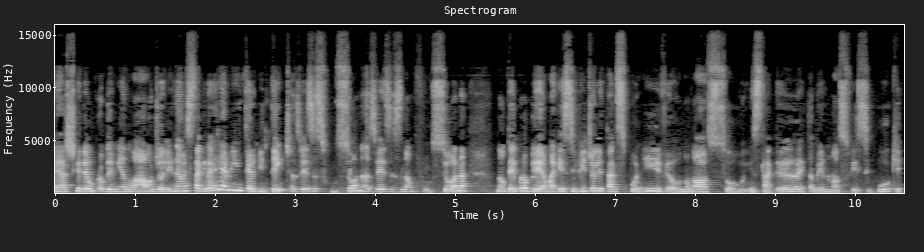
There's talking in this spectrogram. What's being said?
É, acho que deu um probleminha no áudio ali, né? O Instagram ele é meio intermitente, às vezes funciona, às vezes não funciona, não tem problema. Esse vídeo ele está disponível no nosso Instagram e também no nosso Facebook.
